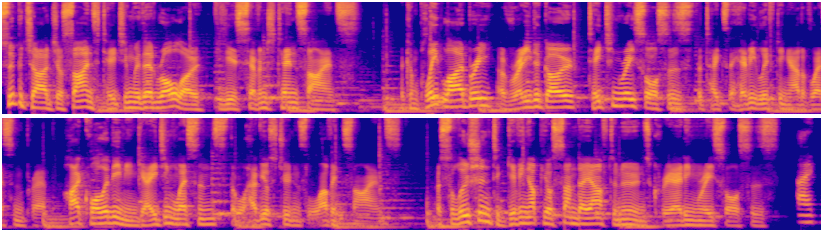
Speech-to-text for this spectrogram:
Supercharge your science teaching with Edrolo for Years 7 to 10 Science. A complete library of ready to go teaching resources that takes the heavy lifting out of lesson prep. High quality and engaging lessons that will have your students loving science. A solution to giving up your Sunday afternoons creating resources. I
